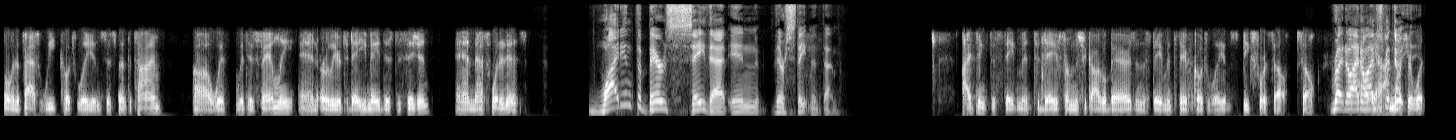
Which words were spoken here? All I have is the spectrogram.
over the past week, Coach Williams has spent the time uh, with with his family, and earlier today he made this decision, and that's what it is. Why didn't the Bears say that in their statement then? I think the statement today from the Chicago Bears and the statement today from Coach Williams speaks for itself. So right, no, I know. Uh, I've just been I'm doing. Sure what,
